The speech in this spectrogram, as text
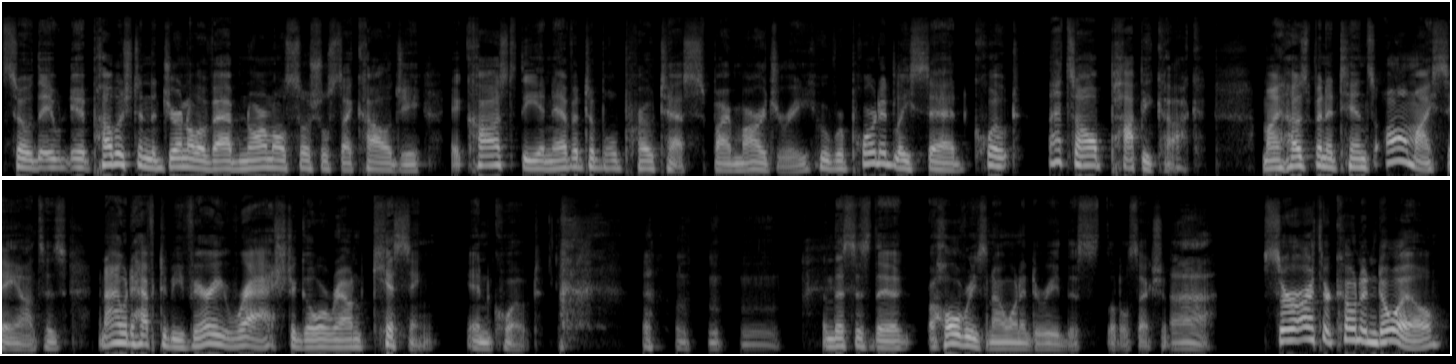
So they, it published in the Journal of Abnormal Social Psychology. It caused the inevitable protests by Marjorie, who reportedly said, quote, that's all poppycock. My husband attends all my seances, and I would have to be very rash to go around kissing, end quote. And this is the whole reason I wanted to read this little section. ah. Sir Arthur Conan Doyle,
